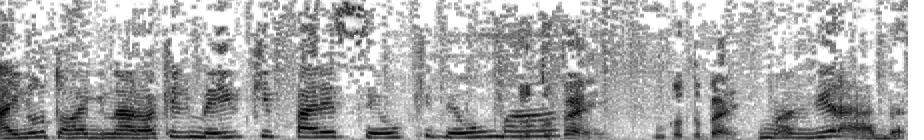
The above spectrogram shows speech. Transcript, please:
Aí no Thor Ragnarok ele meio que pareceu que deu Tudo uma, bem, tudo bem. uma virada.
